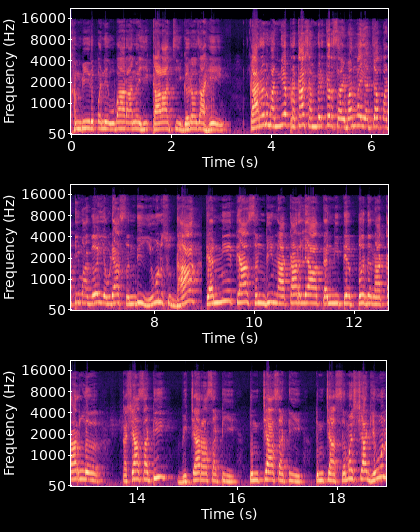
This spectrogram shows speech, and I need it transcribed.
खंबीरपणे उभा राहणं ही काळाची गरज आहे. कारण मान्य प्रकाश आंबेडकर साहेबांना याच्या पाठीमागं एवढ्या संधी येऊन सुद्धा त्यांनी त्या संधी नाकारल्या त्यांनी ते पद नाकारलं. कशासाठी? विचारासाठी तुमच्यासाठी. तुमच्या समस्या घेऊन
